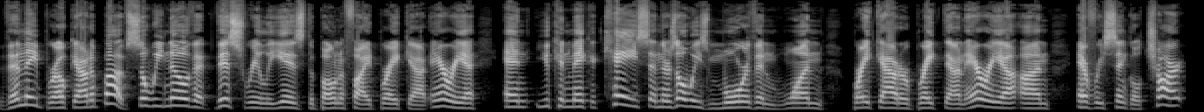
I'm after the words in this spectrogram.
Then they broke out above. So we know that this really is the bona fide breakout area. And you can make a case, and there's always more than one breakout or breakdown area on every single chart.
